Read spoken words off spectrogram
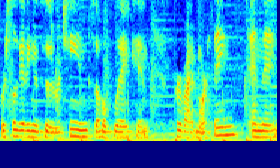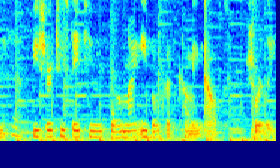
we're still getting into the routine, so hopefully I can provide more things. And then yeah, be sure to stay tuned for my ebook that's coming out shortly.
